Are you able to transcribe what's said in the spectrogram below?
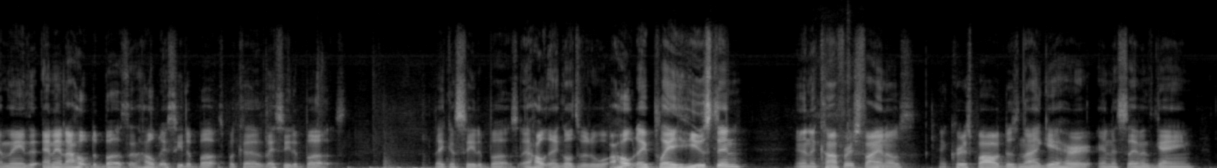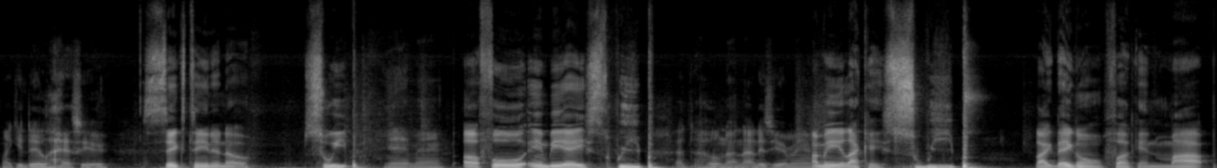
And then and then I hope the Bucks. I hope they see the Bucks because they see the Bucks. They can see the Bucks. I hope they go through the. I hope they play Houston in the conference finals, and Chris Paul does not get hurt in the seventh game like he did last year. 16 and 0. Sweep. Yeah, man. A full NBA sweep. I, hope not. Not this year, man. I mean, like a sweep. Like they gonna fucking mop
